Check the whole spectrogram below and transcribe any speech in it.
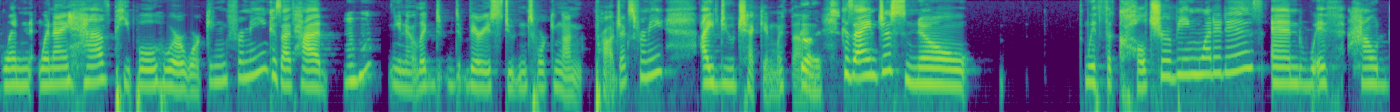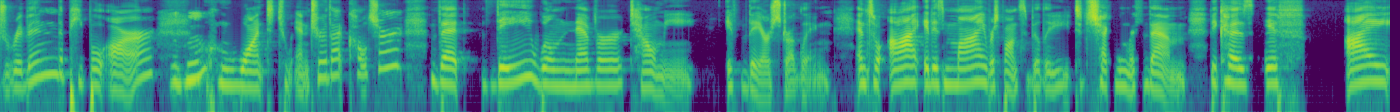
when when I have people who are working for me because I've had Mhm. you know like d- various students working on projects for me I do check in with them because I just know with the culture being what it is and with how driven the people are Mhm. who want to enter that culture that they will never tell me if they are struggling. And so I it is my responsibility to check in with them because if I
